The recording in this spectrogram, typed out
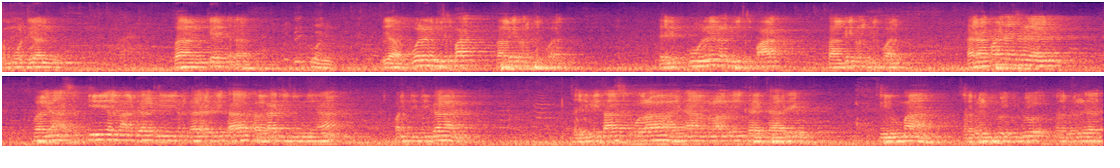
kemudian bangkit eh, ya pulih lebih cepat bangkit lebih kuat. Jadi pulih lebih cepat bangkit lebih kuat. Harapannya kalian banyak segi yang ada di negara kita bahkan di dunia pendidikan. Jadi kita sekolah hanya melalui daring di rumah sambil duduk-duduk sambil lihat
